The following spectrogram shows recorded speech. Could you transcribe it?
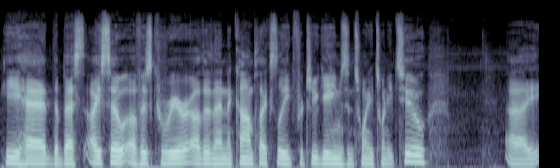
He had the best ISO of his career, other than the complex league, for two games in 2022. Uh,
